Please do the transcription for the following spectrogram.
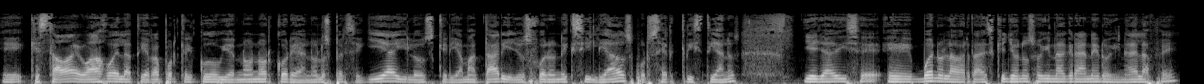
eh, que estaba debajo de la tierra porque el gobierno norcoreano los perseguía y los quería matar y ellos fueron exiliados por ser cristianos. Y ella dice eh, bueno la verdad es que yo no soy una gran heroína de la fe.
